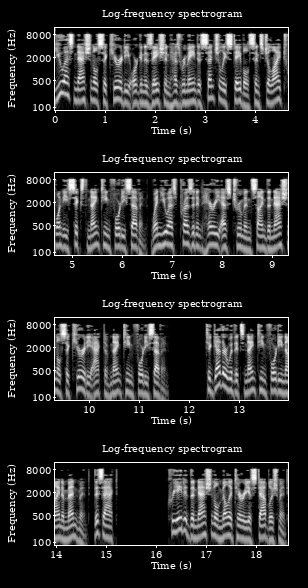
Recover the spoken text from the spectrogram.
U.S. National Security Organization has remained essentially stable since July 26, 1947, when U.S. President Harry S. Truman signed the National Security Act of 1947. Together with its 1949 amendment, this act created the National Military Establishment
